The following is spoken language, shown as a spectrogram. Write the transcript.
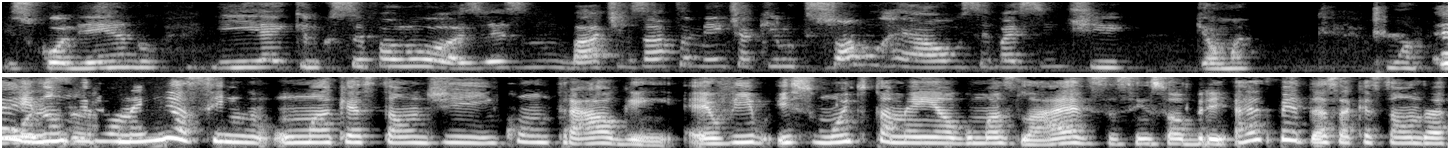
escolhendo, e é aquilo que você falou, às vezes não bate exatamente aquilo que só no real você vai sentir, que é uma é, e não virou nem assim uma questão de encontrar alguém. Eu vi isso muito também em algumas lives, assim, sobre a respeito dessa questão da,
